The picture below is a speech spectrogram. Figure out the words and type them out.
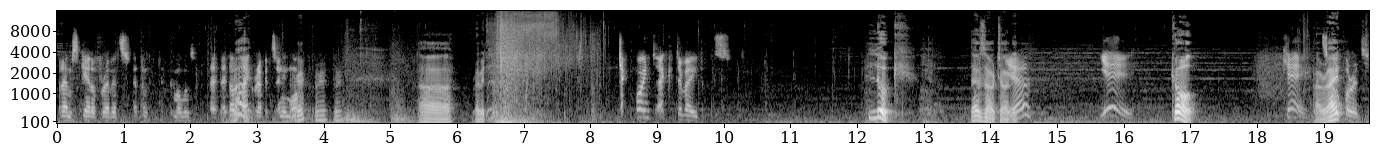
But I'm scared of rabbits at the, at the moment. I, I don't Right. like rabbits anymore. Okay, okay, okay. Uh, rabbit. Checkpoint activated. Look! There's our target. Yeah? Yay! Cool. Okay, All right. go for it.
